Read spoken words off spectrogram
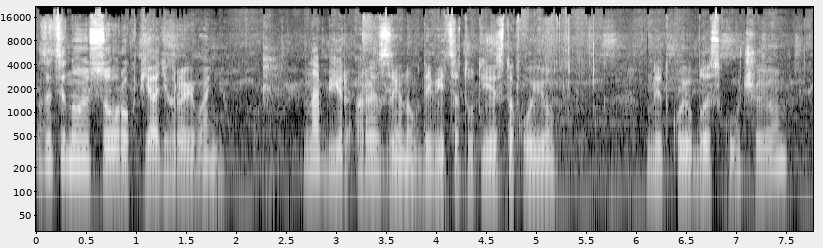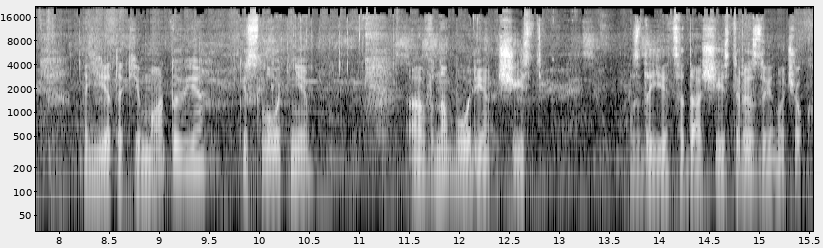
За ціною 45 гривень. Набір резинок. Дивіться, тут є з такою ниткою блискучою. Є такі матові кислотні. В наборі 6, здається, да, 6 резиночок.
